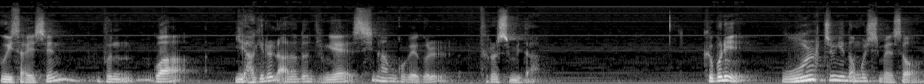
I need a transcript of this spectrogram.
의사이신 분과 이야기를 나누던 중에 신앙 고백을 들었습니다. 그분이 우울증이 너무 심해서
